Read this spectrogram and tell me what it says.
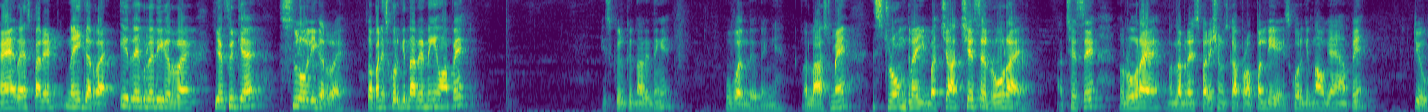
रेस्पिरेट नहीं कर रहा है इरेगुलरली कर रहा है, या फिर क्या है? स्लोली कर रहा है। तो अपन स्कोर कितना दे देंगे वहाँ पे? स्कोर कितना दे देंगे? वन दे देंगे। और लास्ट में स्ट्रॉन्ग क्राई बच्चा अच्छे से रो रहा है, अच्छे से रो रहा है मतलब रेस्पिरेशन उसका प्रॉपरली है। स्कोर कितना हो गया यहाँ पे? ट्यू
